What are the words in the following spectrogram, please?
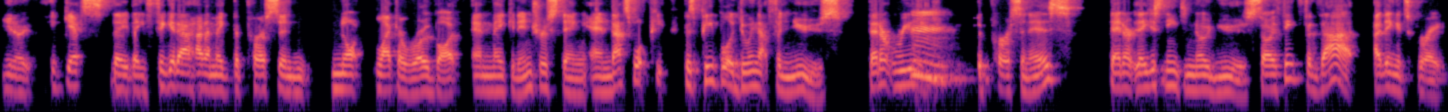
You know, it gets they they figured out how to make the person not like a robot and make it interesting, and that's what because pe- people are doing that for news. They don't really mm. the person is that are they just need to know news. So I think for that, I think it's great.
